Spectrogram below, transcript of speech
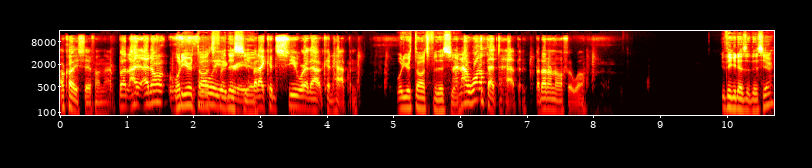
I'll call you safe on that. But I, I don't. What are your thoughts for this year? But I could see where that could happen, What are your thoughts for this year? and I want that to happen, but I don't know if it will. You think he does it this year?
